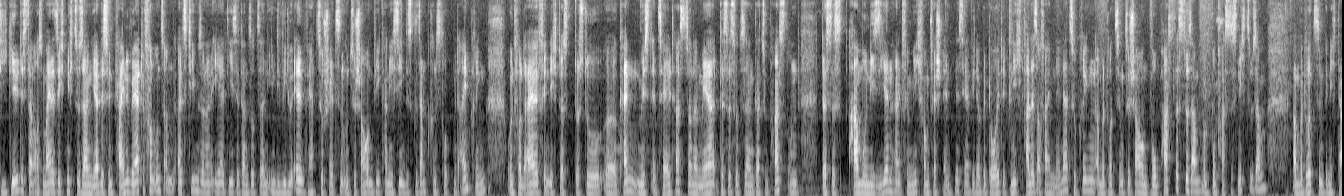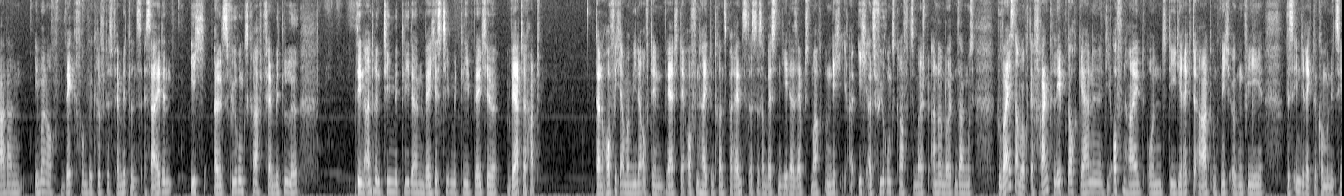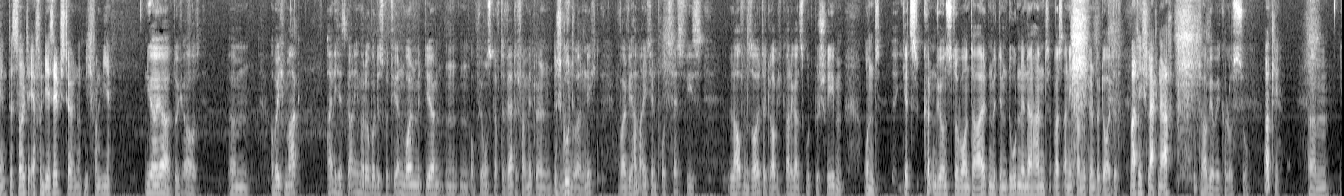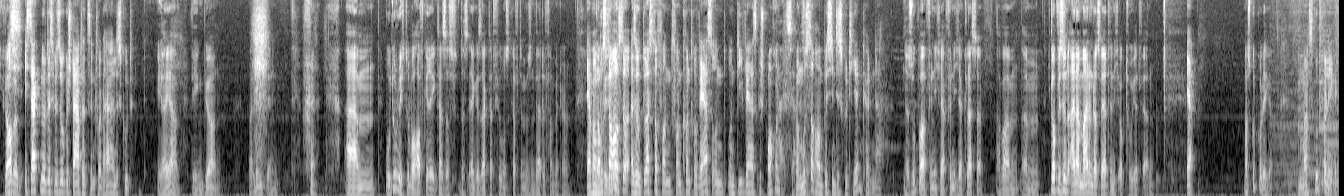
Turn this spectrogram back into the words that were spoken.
Die gilt es dann aus meiner Sicht nicht zu sagen, ja, das sind keine Werte von uns als Team, sondern eher diese dann sozusagen individuell wertzuschätzen und zu schauen, wie kann ich sie in das Gesamtkonstrukt mit einbringen. Und von daher finde ich, dass, dass du äh, keinen Mist erzählt hast, sondern mehr, dass es sozusagen dazu passt und dass das Harmonisieren halt für mich vom Verständnis her wieder bedeutet, nicht alles auf einen Nenner zu bringen, aber trotzdem zu schauen, wo passt es zusammen und wo passt es nicht zusammen aber trotzdem bin ich da dann immer noch weg vom Begriff des Vermittelns. Es sei denn, ich als Führungskraft vermittle den anderen Teammitgliedern, welches Teammitglied welche Werte hat. Dann hoffe ich aber wieder auf den Wert der Offenheit und Transparenz, dass es am besten jeder selbst macht und nicht ich als Führungskraft zum Beispiel anderen Leuten sagen muss, du weißt aber doch, der Frank lebt doch gerne die Offenheit und die direkte Art und nicht irgendwie das indirekte Kommunizieren. Das sollte er von dir selbst hören und nicht von mir. Ja, ja, durchaus. Ähm, aber ich mag eigentlich jetzt gar nicht mehr darüber diskutieren wollen mit dir, ob Führungskräfte Werte vermitteln Ist gut. oder nicht, weil wir haben eigentlich den Prozess, wie es laufen sollte, glaube ich, gerade ganz gut beschrieben. Und jetzt könnten wir uns darüber unterhalten mit dem Duden in der Hand, was eigentlich vermitteln bedeutet. Warte, ich schlag nach. Da habe ich aber keine Lust zu. Okay. Ähm, ich glaube. Ich, ich sag nur, dass wir so gestartet sind, von daher alles gut. Ja, ja, wegen Björn. Bei LinkedIn. ähm, wo du dich darüber aufgeregt hast, dass, dass, er gesagt hat, Führungskräfte müssen Werte vermitteln. Ja, man glaub, muss doch auch so, also du hast doch von, von kontrovers und, und divers gesprochen. Ja, ja man muss doch auch ein bisschen diskutieren können da. Na super, finde ich, ja, find ich ja klasse. Aber ähm, ich glaube, wir sind einer Meinung, dass Werte nicht oktroyiert werden. Ja. Mach's gut, Kollege. Mach's gut, Kollege.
